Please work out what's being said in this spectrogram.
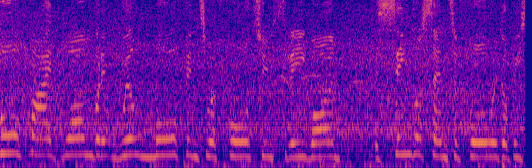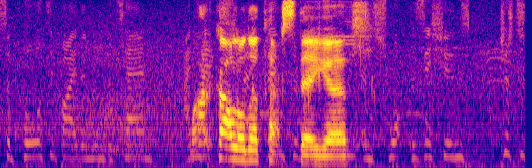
4-5-1, but it will morph into a 4-2-3-1. The single centre forward will be supported by the number 10. And Mark yet da expect ter to steger. rotate And swap positions just to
